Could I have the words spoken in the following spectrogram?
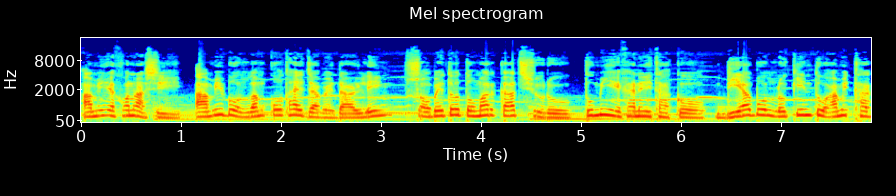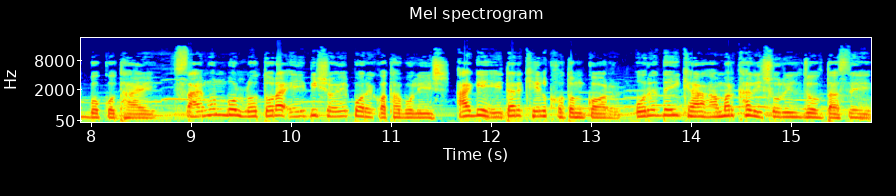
আমি এখন আসি। আমি বললাম, কোথায় যাবে, ডার্লিং? সবে তো তোমার কাজ শুরু, তুমি এখানেই থাকো। দিয়া বলল, কিন্তু আমি থাকব কোথায়? সাইমন বলল, তোরা এই বিষয়ে পরে কথা বলিস। আগে এটার খেল খতম কর। ওরে দেখা আমার খালি শরীর জ্বলতাছে,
